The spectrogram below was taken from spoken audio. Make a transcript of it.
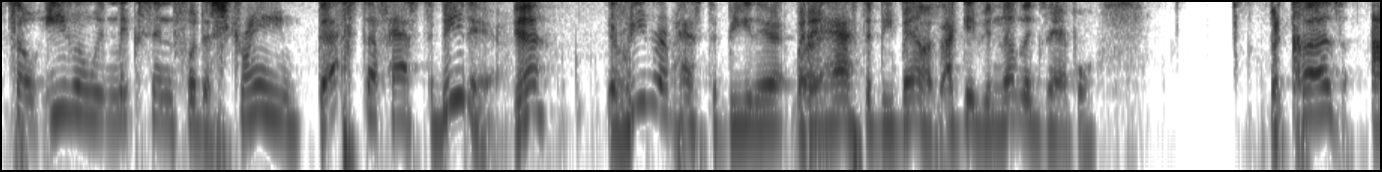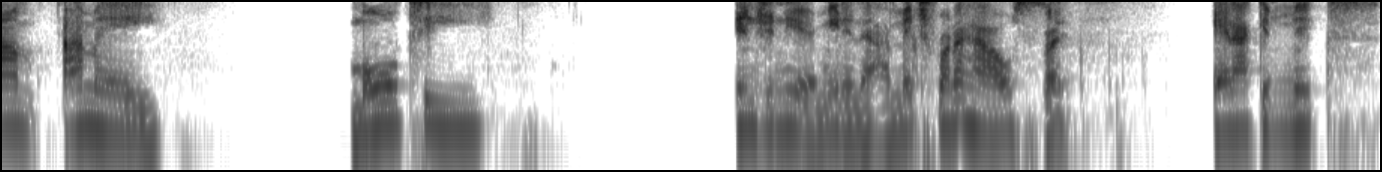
So even with mixing for the stream, that stuff has to be there. Yeah. The reverb has to be there, but it has to be balanced. I'll give you another example. Because I'm I'm a multi engineer, meaning that I mix front of house Right. and I can mix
